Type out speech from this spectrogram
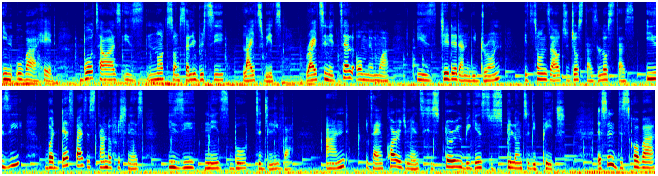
in over her head. Bo Towers is not some celebrity lightweight, writing a tell all memoir is jaded and withdrawn, it turns out just as lost as Izzy, but despite his standoffishness, Izzy needs Bo to deliver. And with her encouragement, his story begins to spill onto the page. They soon discover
